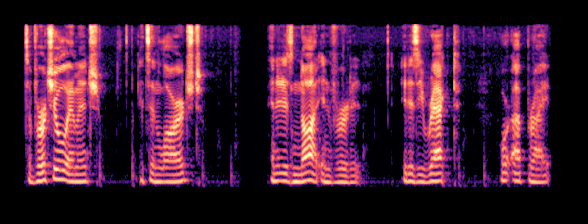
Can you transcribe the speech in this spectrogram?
It's a virtual image, it's enlarged, and it is not inverted. It is erect or upright.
